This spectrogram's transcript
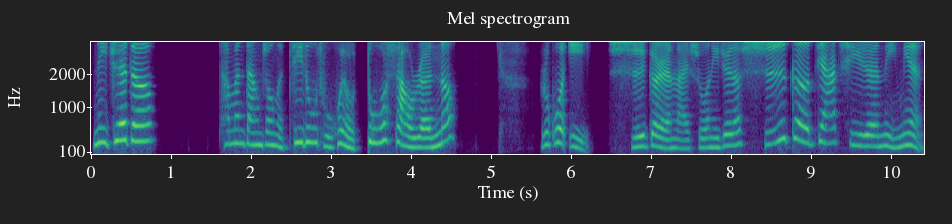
你觉得他们当中的基督徒会有多少人呢？如果以十个人来说，你觉得十个加其人里面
